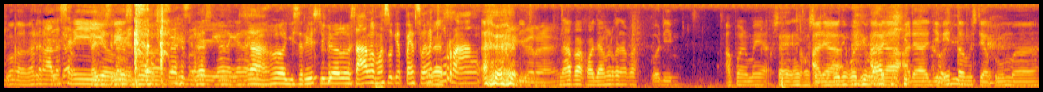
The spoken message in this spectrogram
Gua gak ngerti. Terlalu serius. lagi serius. Gua serius. Gimana gimana Ya, lu lagi serius juga lu. Salah masuknya pensilnya kurang. kenapa? Kodam lu kenapa? Kodim apa namanya saya ada ada lagi ada jin hitam setiap rumah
